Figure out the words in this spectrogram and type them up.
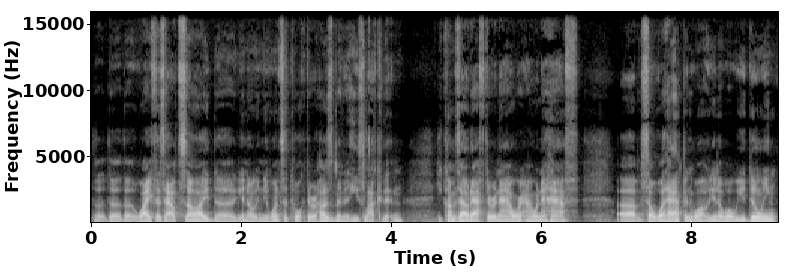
the the, the wife is outside, uh, you know, and he wants to talk to her husband, and he's locked in. He comes out after an hour, hour and a half. Um, so what happened? Well, you know, what were you doing?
